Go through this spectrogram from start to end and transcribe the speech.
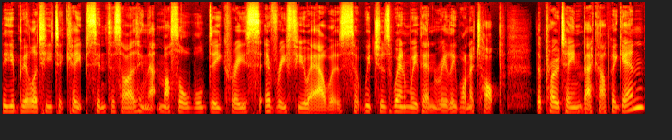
the ability to keep synthesizing that muscle will decrease every few hours, which is when we then really want to top the protein back up again,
